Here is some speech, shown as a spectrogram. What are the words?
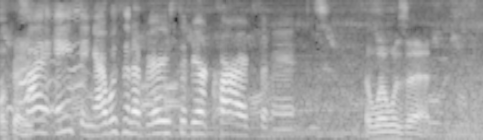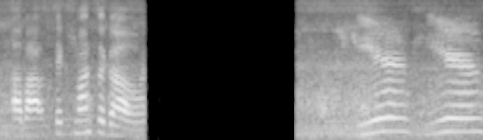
Okay, Not anything. I was in a very severe car accident and when was that? about six months ago. Year, year.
